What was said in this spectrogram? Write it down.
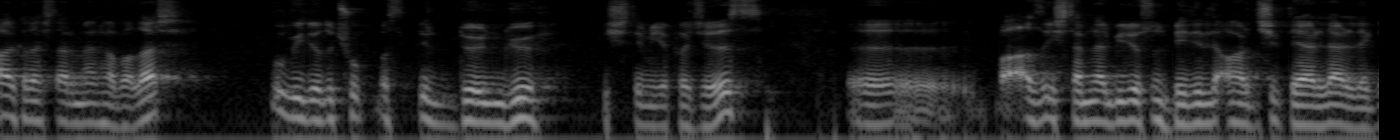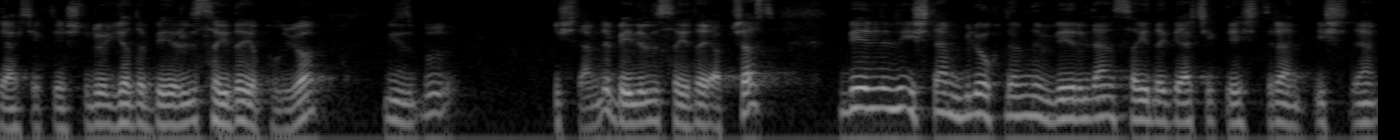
Arkadaşlar merhabalar. Bu videoda çok basit bir döngü işlemi yapacağız. Ee, bazı işlemler biliyorsunuz belirli ardışık değerlerle gerçekleştiriliyor ya da belirli sayıda yapılıyor. Biz bu işlemde belirli sayıda yapacağız. Belirli işlem bloklarını verilen sayıda gerçekleştiren işlem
